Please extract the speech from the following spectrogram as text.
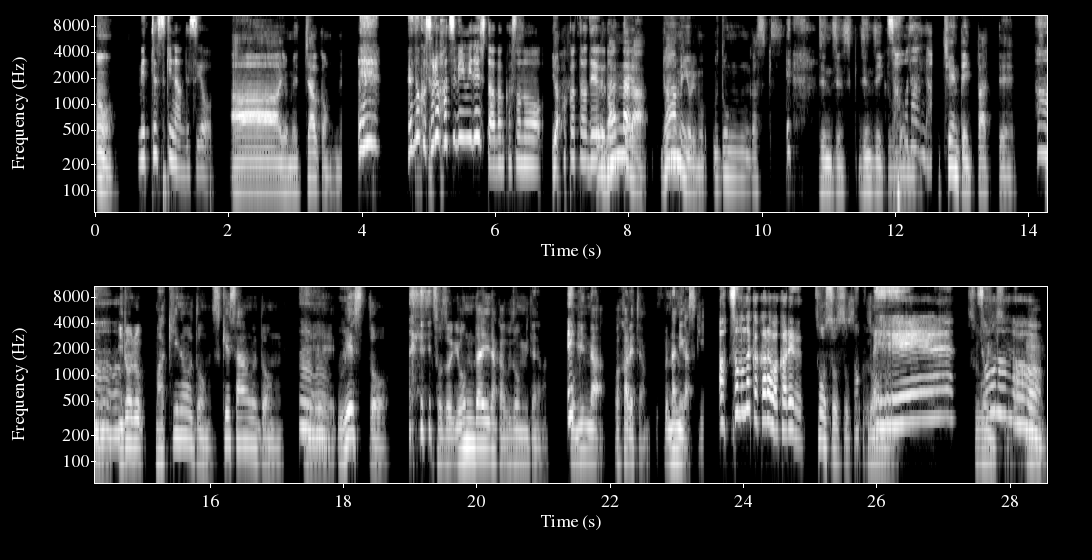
うん。めっちゃ好きなんですよ。あー、いや、めっちゃ合うかもね。ええ、なんかそれ初耳でした？なんかその、いや博多で俺うどんって。なんなら、ラーメンよりもうどんが好き。全然好き。全然行くうどん。そうなんだ。チェーン店いっぱいあって、いろいろ、牧野うどん、助さんうどん、うんうんえーウエスト、そうそう、四大なんかうどんみたいなのがえ？こうみんな分かれちゃう。何が好き？あ、その中から分かれる。そうそうそうそう、うどん。ええすごいそうなんだうん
